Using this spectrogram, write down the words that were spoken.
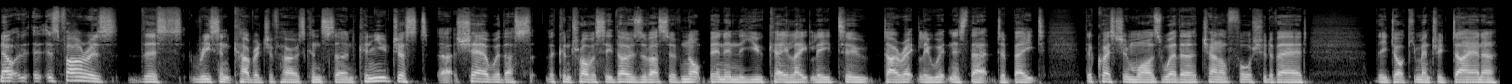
Now, as far as this recent coverage of her is concerned, can you just uh, share with us the controversy? Those of us who have not been in the UK lately to directly witness that debate. The question was whether Channel 4 should have aired the documentary Diana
